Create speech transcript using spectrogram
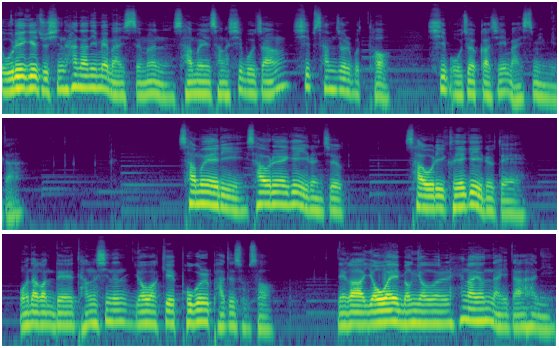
우리에게 주신 하나님의 말씀은 사무엘상 15장 13절부터 15절까지 말씀입니다. 사무엘이 사울에게 이른즉 사울이 그에게 이르되 원하건대 당신은 여호와께 복을 받으소서 내가 여호와의 명령을 행하였나이다 하니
